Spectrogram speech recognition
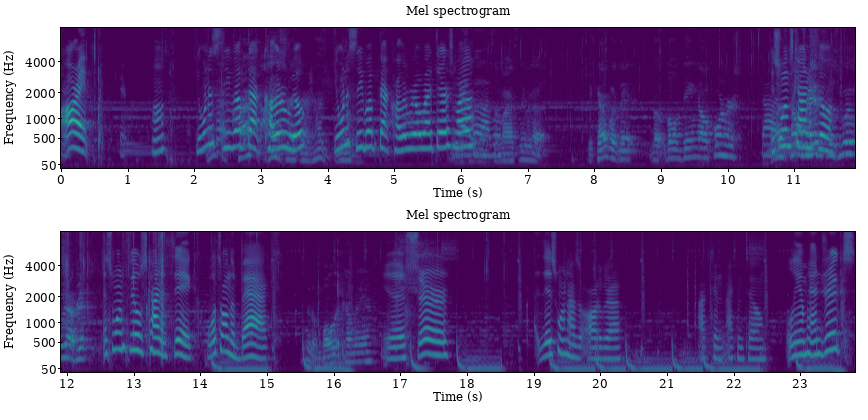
All right. Here. Huh? You want to What's sleeve up that color right wheel? Do you want to beautiful. sleeve up that color wheel right there, Smile? I will. Somebody sleeve it up. Be careful with it. Don't, don't ding no corners. Got This one's Let's kinda Rip. feel- Let's- What we got, Rip? This one feels kind of thick. What's on the back? Look at the mullet coming in. Yes, sir. This one has an autograph. I can I can tell. Liam Hendriks.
